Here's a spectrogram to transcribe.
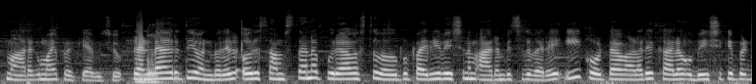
സ്മാരകമായി പ്രഖ്യാപിച്ചു. രണ്ടായിരത്തി ഒൻപതിൽ ഒരു സംസ്ഥാന പുരാവസ്തു വകുപ്പ് പര്യവേഷണം ആരംഭിച്ചതുവരെ ഈ കോട്ട വളരെ കാലം ഉപേക്ഷിക്കപ്പെട്ട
